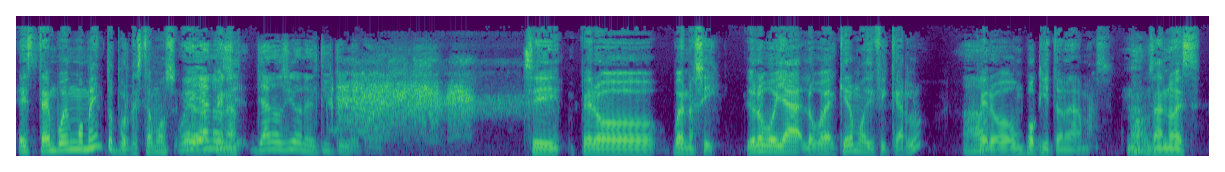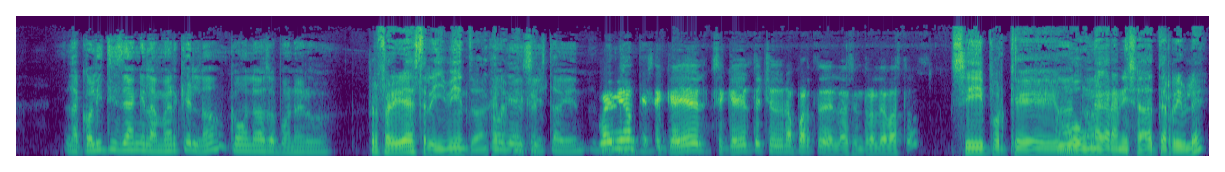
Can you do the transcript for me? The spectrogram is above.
está en buen momento porque estamos Güey, eh, ya, apenas. nos, ya nos dieron el título. Sí, pero bueno, sí. Yo lo voy a, lo voy a, quiero modificarlo, Ajá. pero un poquito nada más, ¿no? O sea, no es. La colitis de Angela Merkel, ¿no? ¿Cómo le vas a poner, Hugo? Preferiría estreñimiento, Ángela Ok, sí, está bien. ¿Güey, vieron que se cayó, el, se cayó el techo de una parte de la central de Bastos? Sí, porque Ah, hubo no. una granizada terrible.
